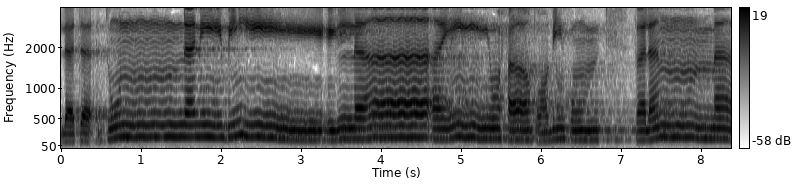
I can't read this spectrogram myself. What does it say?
لتأتنني به إلا أن يحاط بكم. فلما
